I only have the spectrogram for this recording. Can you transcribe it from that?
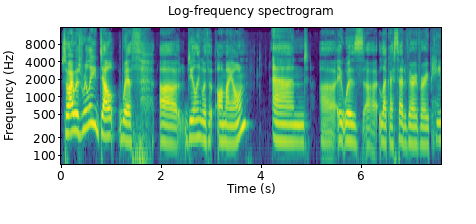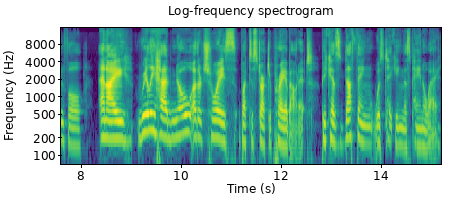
So I was really dealt with uh, dealing with it on my own. And uh, it was, uh, like I said, very, very painful. And I really had no other choice but to start to pray about it because nothing was taking this pain away.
